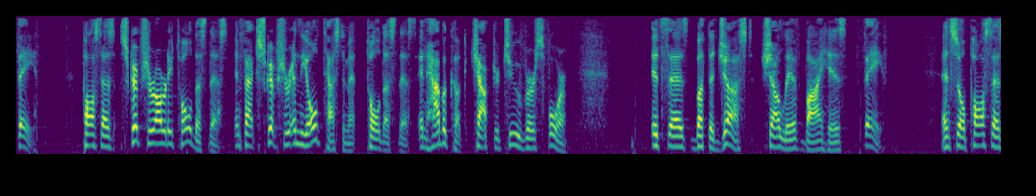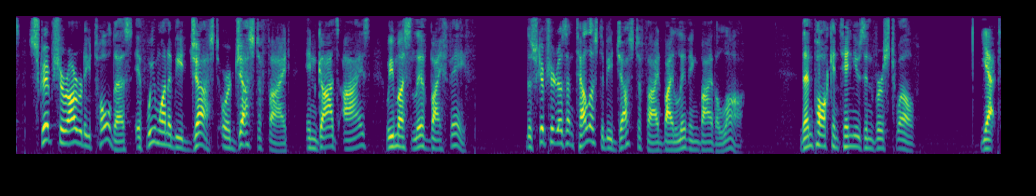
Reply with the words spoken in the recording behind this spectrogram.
faith. Paul says, Scripture already told us this. In fact, Scripture in the Old Testament told us this. In Habakkuk chapter 2, verse 4, it says, But the just shall live by his faith. And so Paul says, Scripture already told us if we want to be just or justified in God's eyes, we must live by faith. The Scripture doesn't tell us to be justified by living by the law. Then Paul continues in verse 12. Yet,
